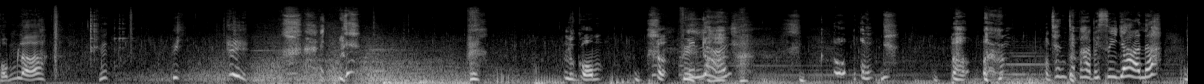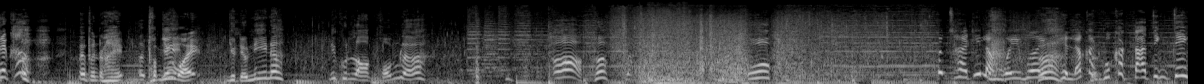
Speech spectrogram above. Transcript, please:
ผมเหรอ ลูกอมลินหลานฉันจะพาไปซื้อยานะ เดี๋ยวเข้าไม่เป็นไร ผมยังไหว หยุดเดี๋ยวนี้นะ นี่คุณหลอกผมเหรออ้อฮะโอ้ผู้ชายที่หลังเว่ยเว่ยอะเห็นแล้วขัดหูขัดตาจริง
